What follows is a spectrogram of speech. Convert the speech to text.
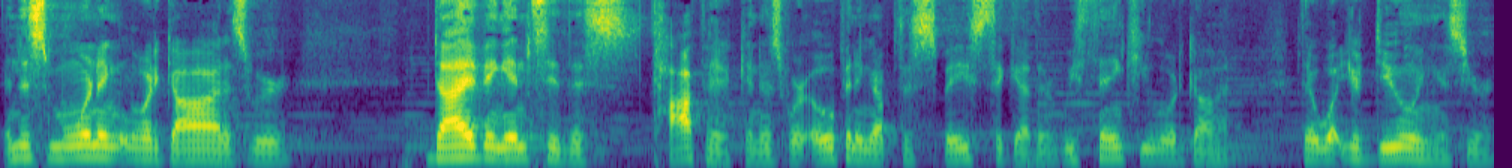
And this morning, Lord God, as we're diving into this topic and as we're opening up this space together, we thank you, Lord God, that what you're doing is you're,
